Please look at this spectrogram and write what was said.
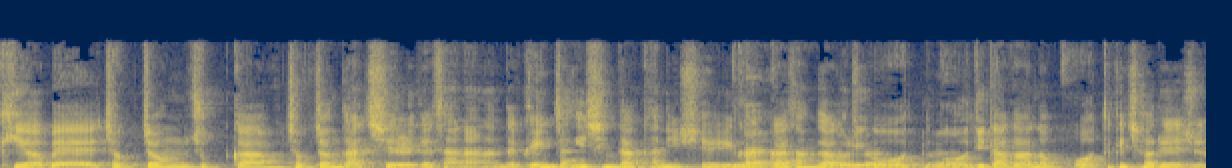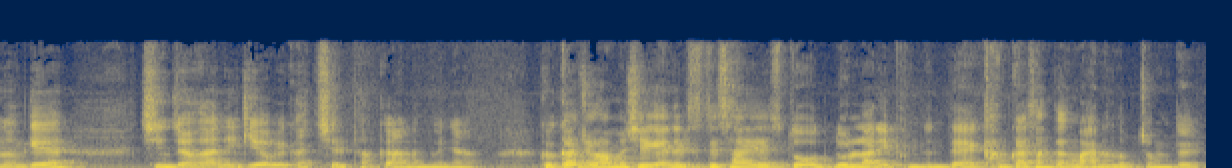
기업의 적정 주가, 적정 가치를 계산하는데 굉장히 심각한 이슈예요. 이 네, 감가상각을 이거 맞아요. 어, 네. 어디다가 넣고 어떻게 처리해 주는 게 진정한 이 기업의 가치를 평가하는 거냐. 그까지 한 번씩 NLT 사이에서도 논란이 붙는데 감가상각 많은 업종들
